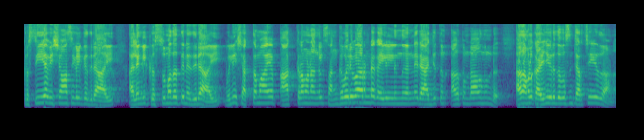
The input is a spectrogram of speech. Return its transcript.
ക്രിസ്തീയ വിശ്വാസികൾക്കെതിരായി അല്ലെങ്കിൽ ക്രിസ്തുമതത്തിനെതിരായി വലിയ ശക്തമായ ആക്രമണങ്ങൾ സംഘപരിവാറിന്റെ കയ്യിൽ നിന്ന് തന്നെ രാജ്യത്ത് അകത്തുണ്ടാകുന്നുണ്ട്. അത് നമ്മൾ കഴിഞ്ഞ ഒരു ദിവസം ചർച്ച ചെയ്തതാണ്.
